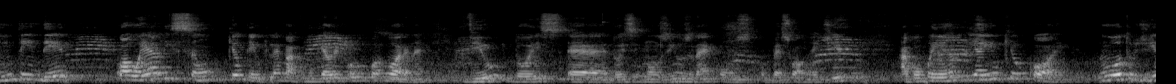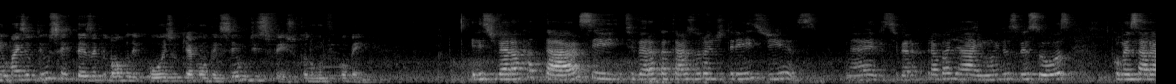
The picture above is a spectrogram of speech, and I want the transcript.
e entender qual é a lição que eu tenho que levar, como o Kelly colocou agora, né? Viu dois, é, dois irmãozinhos, né, com, os, com o pessoal no retiro, acompanhando, e aí o que ocorre? No outro dia, mas eu tenho certeza que logo depois o que aconteceu, um desfecho, todo mundo ficou bem. Eles tiveram a catarse, tiveram a catarse durante três dias, né? Eles tiveram que trabalhar e muitas pessoas começaram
